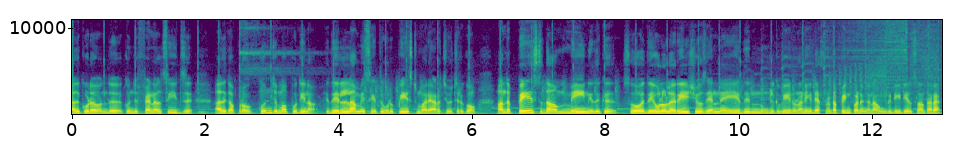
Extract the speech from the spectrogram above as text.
அது கூட வந்து கொஞ்சம் ஃபெனல் சீட்ஸு அதுக்கப்புறம் கொஞ்சமாக புதினா. இது எல்லாமே சேர்த்து ஒரு பேஸ்ட் மாதிரி அரைச்சி வச்சுருக்கோம். அந்த பேஸ்ட் தான் மெயின் இதுக்கு. ஸோ இது எவ்வளோ ரேஷியோஸ் என்ன ஏதுன்னு உங்களுக்கு வேணும்னா நீங்கள் டெஃபினட்டாக பிங்க் பண்ணுங்கள் நான் உங்களுக்கு டீட்டெயில்ஸ்லாம் தரேன்.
